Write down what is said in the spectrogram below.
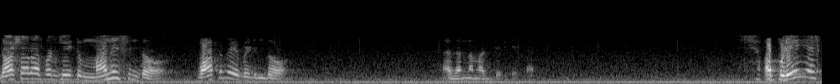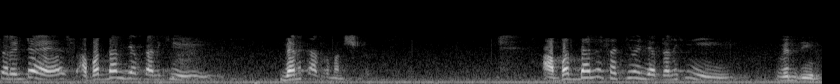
దోషారోపణ చేయటం మానేసిందో వాత వేయబడిందో అదన్నమాట జరిగే అప్పుడు ఏం చేస్తారంటే అబద్ధాన్ని చెప్పడానికి వెనకాడరు మనుషులు. ఆ అబద్ధాన్ని సత్యం అని చెప్పడానికి వెనుదీరు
